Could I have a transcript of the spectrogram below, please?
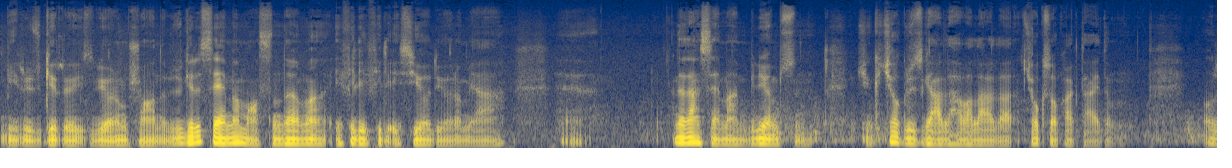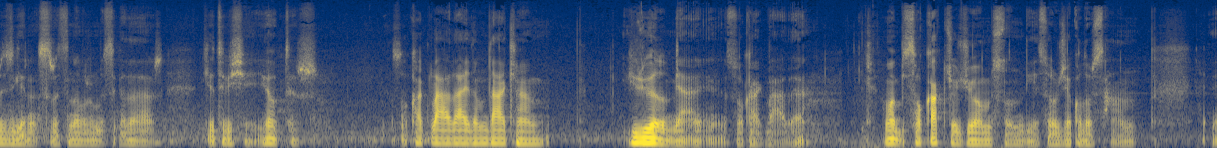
Bir rüzgarı izliyorum şu anda. Rüzgarı sevmem aslında ama efil efil esiyor diyorum ya. Ee, neden sevmem biliyor musun? Çünkü çok rüzgarlı havalarda, çok sokaktaydım. O rüzgarın sırtına vurması kadar kötü bir şey yoktur. Sokaklardaydım derken yürüyordum yani sokaklarda. Ama bir sokak çocuğu musun diye soracak olursan e,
